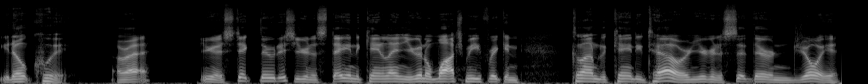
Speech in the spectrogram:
You don't quit. All right. You're gonna stick through this. You're gonna stay in the Candyland. You're gonna watch me freaking climb the candy tower, and you're gonna sit there and enjoy it,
